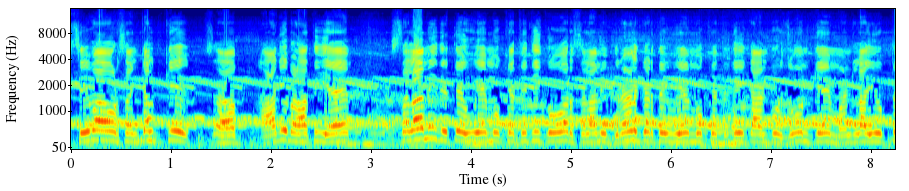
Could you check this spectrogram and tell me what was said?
सेवा और संकल्प के आगे बढ़ाती है। सलामी देते हुए मुख्य अतिथि को और सलामी ग्रहण करते हुए मुख्य अतिथि कानपुर जोन के मंडलायुक्त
